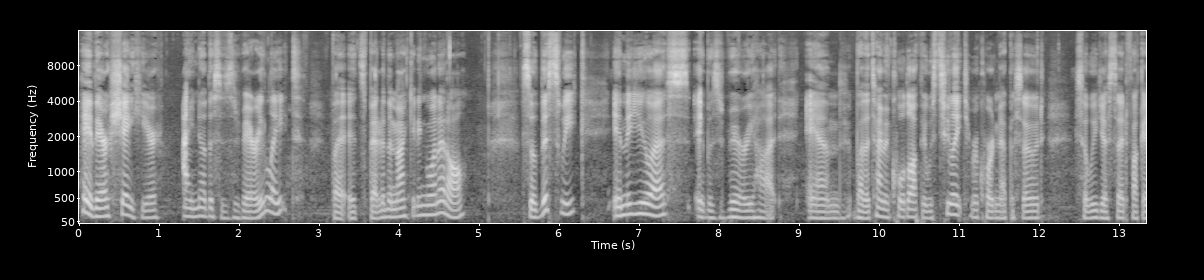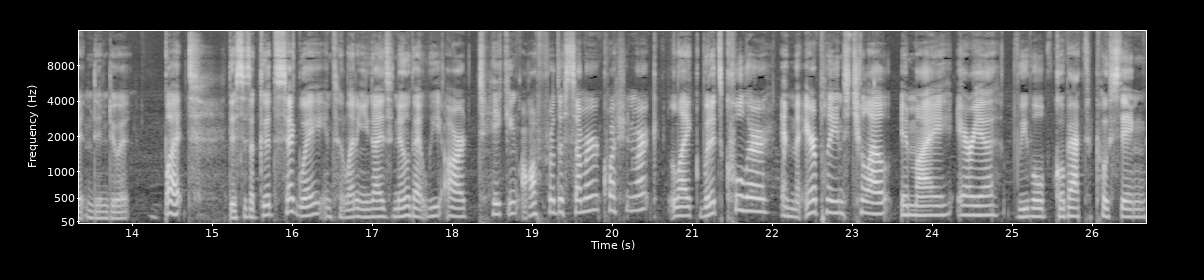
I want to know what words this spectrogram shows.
Hey there, Shay here. I know this is very late, but it's better than not getting one at all. So this week in the US, it was very hot, and by the time it cooled off, it was too late to record an episode. So we just said fuck it and didn't do it. But this is a good segue into letting you guys know that we are taking off for the summer question mark like when it's cooler and the airplanes chill out in my area we will go back to posting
